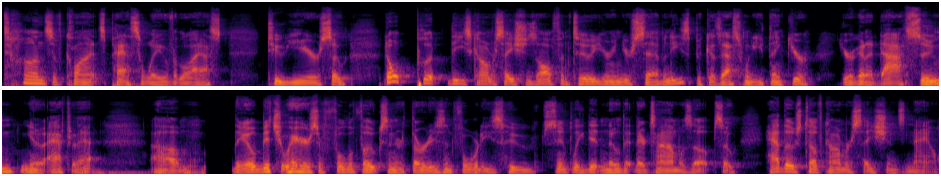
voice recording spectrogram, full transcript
tons of clients pass away over the last two years. So don't put these conversations off until you're in your 70s because that's when you think you're you're going to die soon. You know, after that, um, the obituaries are full of folks in their 30s and 40s who simply didn't know that their time was up. So have those tough conversations now.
